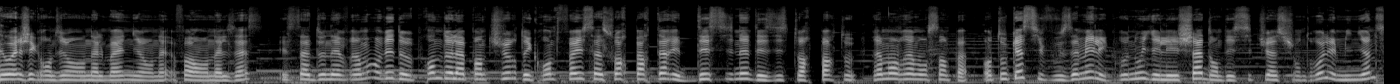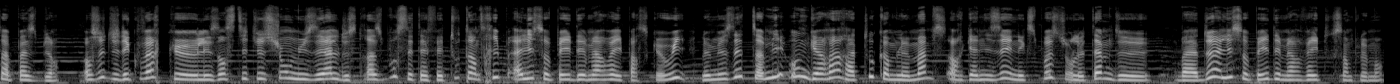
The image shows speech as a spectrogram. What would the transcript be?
Et ouais, j'ai grandi en Allemagne, en, enfin en Alsace. Et ça donnait vraiment envie de prendre de la peinture, des grandes feuilles, s'asseoir par terre et dessiner des histoires partout. Vraiment, vraiment sympa. En tout cas, si vous aimez les grenouilles et les chats dans des situations drôles et mignonnes, ça passe bien. Ensuite, j'ai découvert que les institutions muséales de Strasbourg s'étaient fait tout un trip Alice au Pays des Merveilles. Parce que oui, le musée Tommy Ungerer a tout comme le MAMS organisé une expo sur le thème de, bah, de Alice au Pays des Merveilles, tout simplement.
